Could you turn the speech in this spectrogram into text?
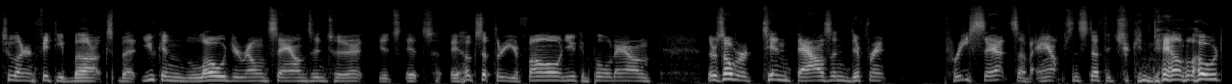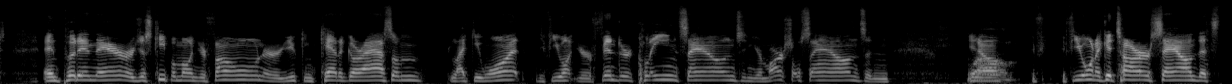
250 bucks, but you can load your own sounds into it. It's it's it hooks up through your phone. You can pull down. There's over 10,000 different presets of amps and stuff that you can download and put in there, or just keep them on your phone, or you can categorize them like you want. If you want your Fender clean sounds and your Marshall sounds, and you know, if if you want a guitar sound that's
